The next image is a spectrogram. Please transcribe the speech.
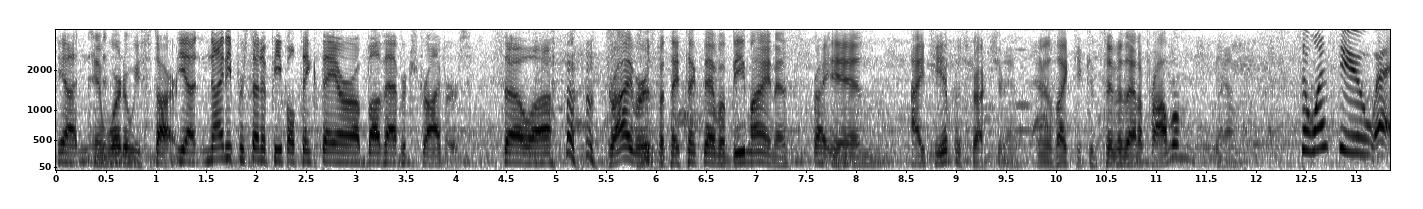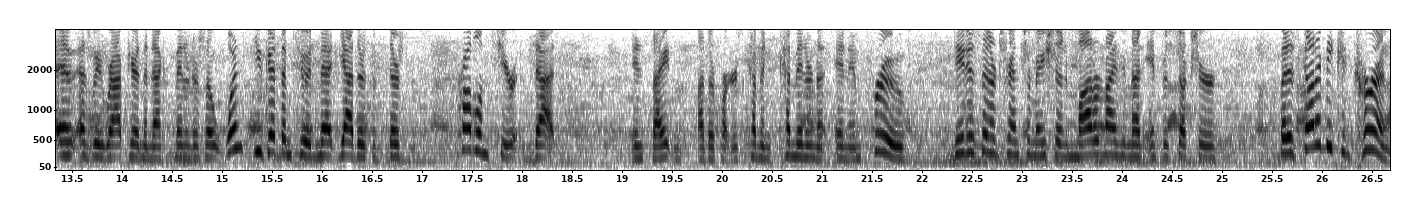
Yeah, and where do we start? Yeah, 90% of people think they are above average drivers. So uh, Drivers, but they think they have a B minus right. in IT infrastructure. Yeah. And it's like, do you consider that a problem? Yeah. So once you, as we wrap here in the next minute or so, once you get them to admit, yeah, there's, a, there's problems here that Insight and other partners come in, come in and, and improve, data center transformation, modernizing that infrastructure, but it's got to be concurrent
